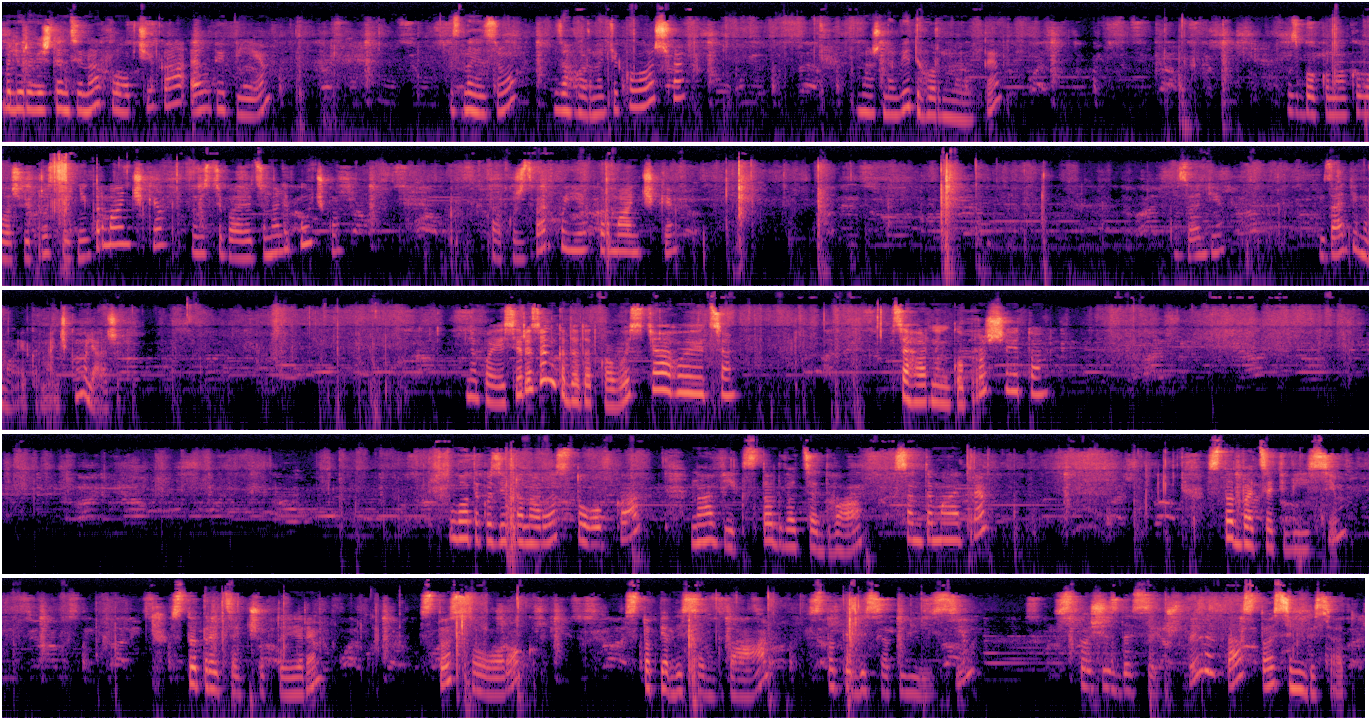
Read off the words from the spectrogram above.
Велюрові штанці на хлопчика LPP. Знизу загорнуті колошви. Можна відгорнути. Збоку на колошві присутні карманчики, застібаються на ліпучку. Також зверху є карманчики. Ззаді, ззаді немає карманчика, муляжик. На поясі резинка додатково стягується. Все гарненько прошито. Лотику зібрана ростовка на вік 122 см, 128, 134, 140, 152, 158, 164 та 170.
